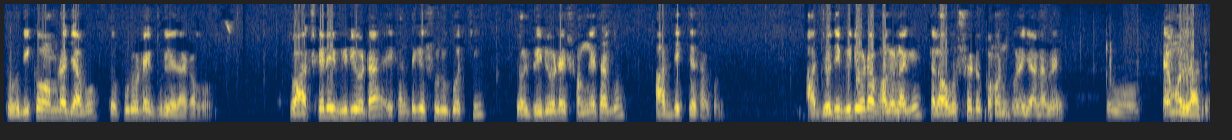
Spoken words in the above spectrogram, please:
তো ওদিকেও আমরা যাব, তো পুরোটাই ঘুরিয়ে দেখাবো। তো আজকের এই ভিডিওটা এখান থেকে শুরু করছি। তো ভিডিওটার সঙ্গে থাকুন, আর দেখতে থাকুন। আর যদি ভিডিওটা ভালো লাগে তাহলে অবশ্যই একটু কমেন্ট করে জানাবেন। তো কেমন লাগে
